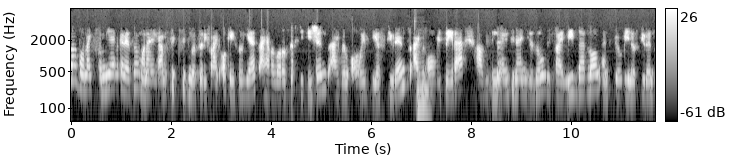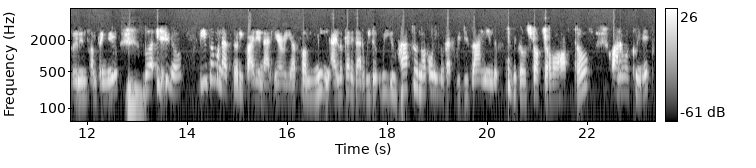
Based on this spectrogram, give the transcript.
someone, like for me, I look at it as someone, I, am Six Sigma certified. Okay, so yes, I have a lot of certifications. I will always be a student. I will mm-hmm. always say that. I'll be 99 years old if I live that long and still being a student learning something new. Mm-hmm. But, you know, being someone that's certified in that area, for me, I look at it that we do, we have to not only look at redesigning the physical structure of our hospitals and our clinics,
